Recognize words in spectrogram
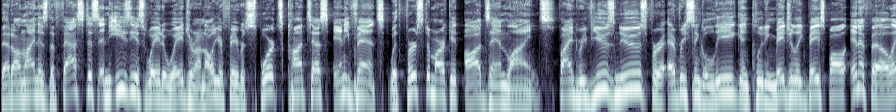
Bet Online is the fastest and easiest way to wager on all your favorite sports, contests, and events with first to market odds and lines. Find reviews, news for every single league, including Major League Baseball, NFL,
